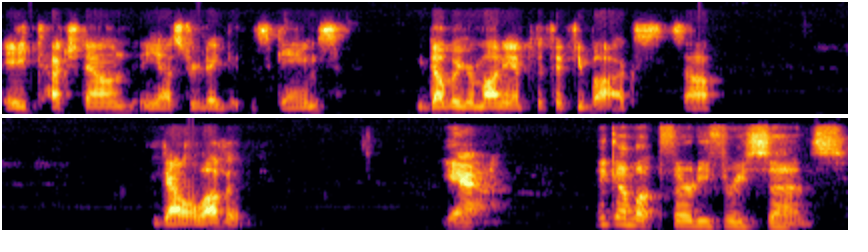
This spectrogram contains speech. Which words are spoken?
a touchdown in yesterday's games. You double your money up to fifty bucks. So you gotta love it. Yeah. I think I'm up 33 cents,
